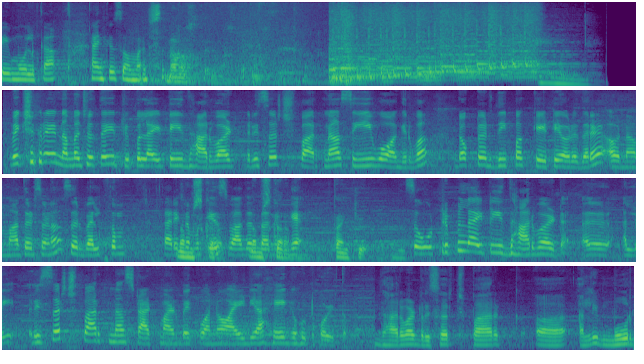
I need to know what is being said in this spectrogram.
ಟಿ ಮೂಲಕ. ಥ್ಯಾಂಕ್ ಯು ಸೋ ಮಚ್ ನಮಸ್ತೆ ನಮಸ್ತೆ ನಮಸ್ತೆ. ವೀಕ್ಷಕರೇ ನಮ್ಮ ಜೊತೆ triple I T Dharwad research ಪಾರ್ಕ್ನ ಸಿಇಒ ಆಗಿರುವ ಡಾಕ್ಟರ್ ದೀಪಕ್ ಕೆಟಿ ಅವರಿದ್ದಾರೆ. ಅವ್ರನ್ನ ಮಾತಾಡ್ಸೋಣ. ಸರ್ ವೆಲ್ಕಮ್ ಕಾರ್ಯಕ್ರಮಕ್ಕೆ ಸ್ವಾಗತ ನಿಮಗೆ. Thank you so triple I T Dharwad ಅಲ್ಲಿ ರಿಸರ್ಚ್ ಪಾರ್ಕ್ನ ಸ್ಟಾರ್ಟ್ ಮಾಡಬೇಕು ಅನ್ನೋ ಐಡಿಯಾ ಹೇಗೆ ಹುಟ್ಕೊಳ್ತು? ಧಾರವಾಡ ರಿಸರ್ಚ್ ಪಾರ್ಕ್ ಅಲ್ಲಿ ಮೂರು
